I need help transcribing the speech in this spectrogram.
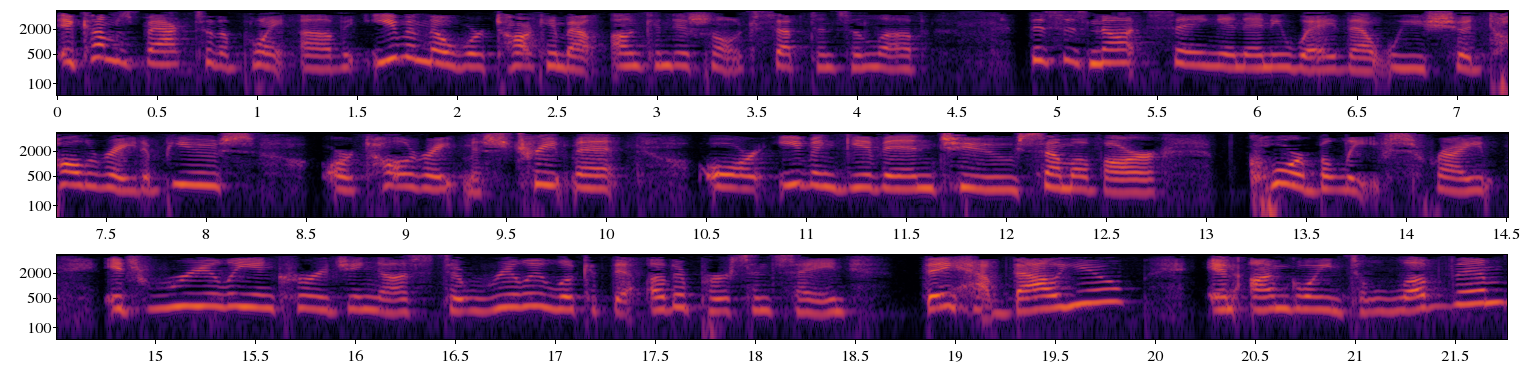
it comes back to the point of even though we're talking about unconditional acceptance and love, this is not saying in any way that we should tolerate abuse or tolerate mistreatment or even give in to some of our core beliefs, right? It's really encouraging us to really look at the other person saying they have value and I'm going to love them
